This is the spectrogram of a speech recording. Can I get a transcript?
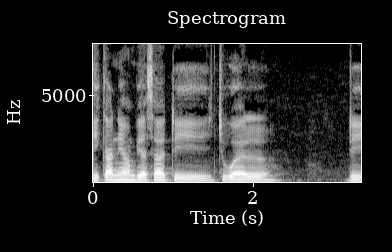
ikan yang biasa dijual di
